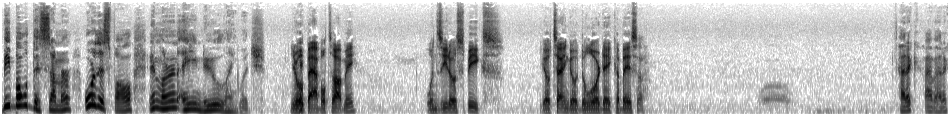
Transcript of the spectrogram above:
Be bold this summer or this fall and learn a new language. You know what Babbel taught me? When Zito speaks, yo tango dolor de cabeza. Headache? I have a headache.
